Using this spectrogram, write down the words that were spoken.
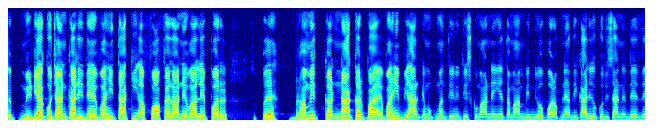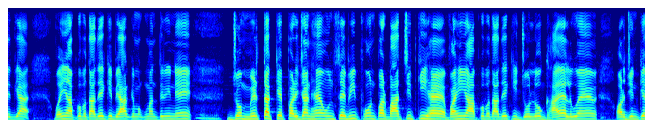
मीडिया को जानकारी दें, वहीं ताकि अफवाह फैलाने वाले पर भ्रमित कर, ना कर पाए। वहीं बिहार के मुख्यमंत्री नीतीश कुमार ने ये तमाम बिंदुओं पर अपने अधिकारियों को दिशा निर्देश दे दिया है। वहीं आपको बता दें कि बिहार के मुख्यमंत्री ने जो मृतक के परिजन हैं, उनसे भी फ़ोन पर बातचीत की है। वहीं आपको बता दें कि जो लोग घायल हुए हैं और जिनके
